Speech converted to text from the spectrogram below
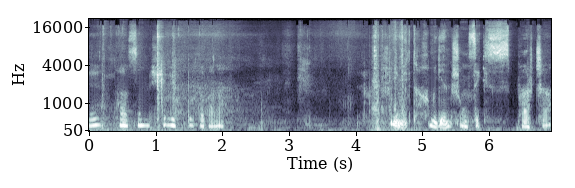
Ve lazım bir şey yok burada bana. Şu yemek takımı gelmiş 18 parça.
